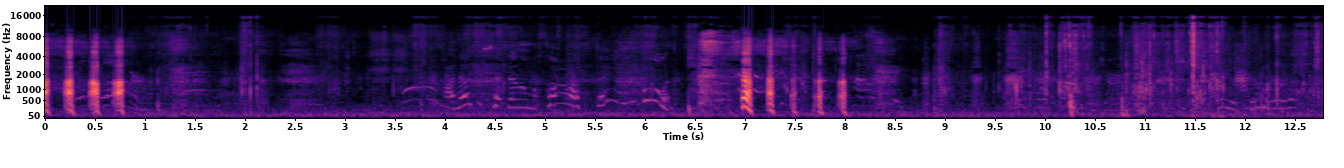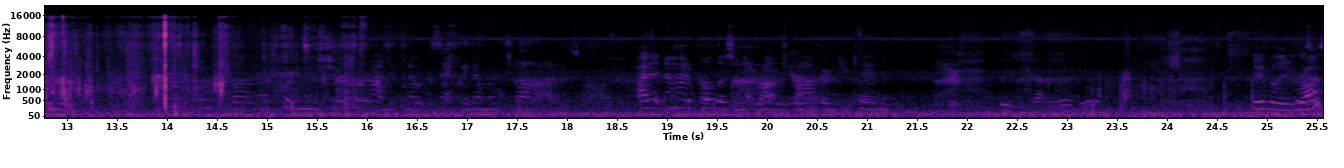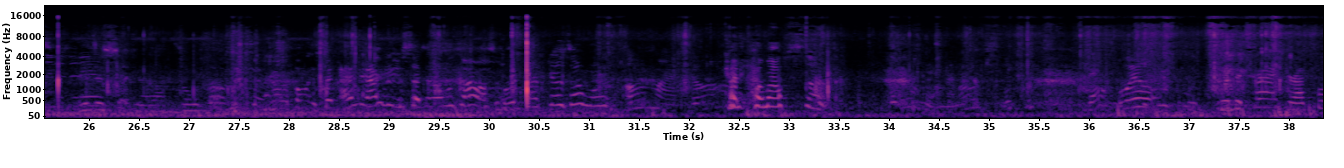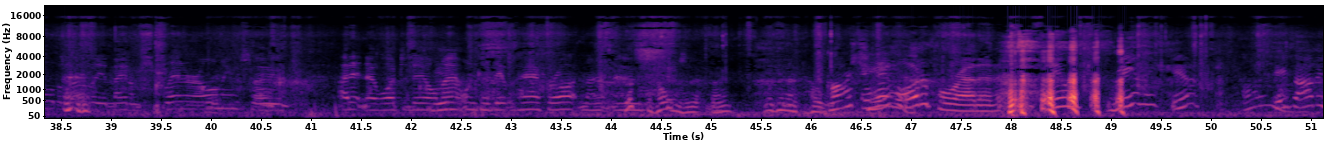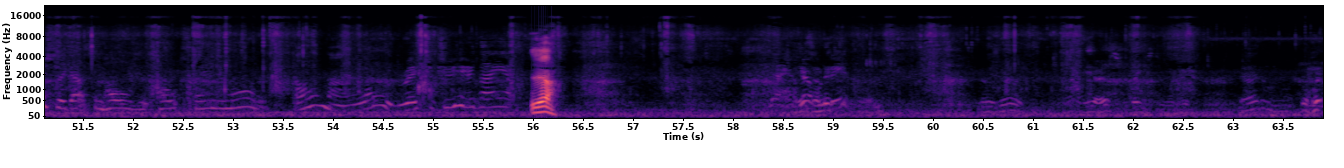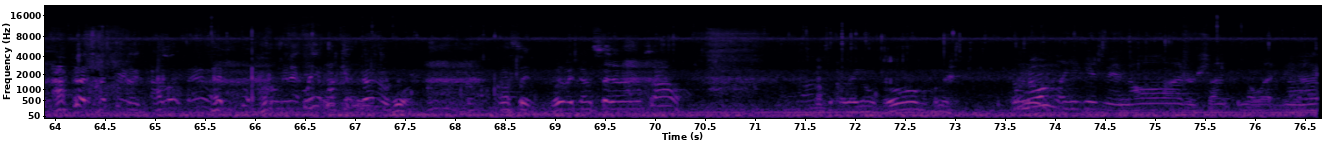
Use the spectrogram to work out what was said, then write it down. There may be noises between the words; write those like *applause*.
I know you sat down on you pulling. I didn't know how to pull this in that rock spot. I figured you'd tell me. Dude, with his rocks. He's sitting there like a old saw. I knew I knew you sat down on the saw. I said, well, it's got to go somewhere. Oh my god. Can it come off the stump? Well, with the tractor, I pulled them early and made them splinter on him, so I didn't know what to do on that one because it was half rotten. I didn't know. Look at the holes in that thing. Looking at the holes. Gosh, It had water pour out in it. *laughs* Really? really? Yeah. He's obviously got some holes that hold standing water. oh my lord, Richard, you hear that? Yeah. Yeah, That was a big one. Yeah, that's a big one. I put, I, feel like- I looked down, I had to put hung in that limb. I couldn't go nowhere. I said, well, it done sit down on the saw. I said, are they gonna pull? I mean, Well, normally he gives me a nod or something to let me know.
